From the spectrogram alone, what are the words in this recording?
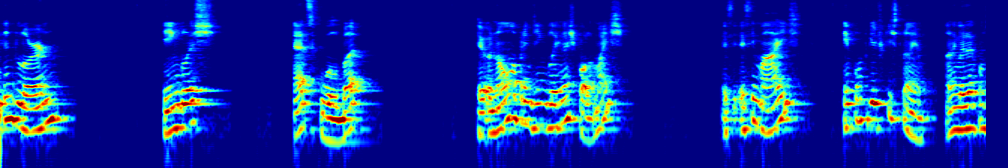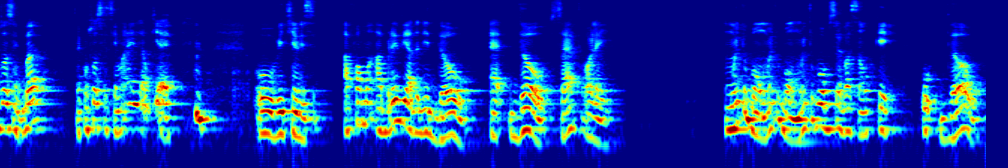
didn't learn English at school, but eu não aprendi inglês na escola, mas esse, esse mais em português fica estranho. Na inglês é como se fosse assim, but é como se fosse assim, mas é o que é. o Vitinho disse: a forma abreviada de though é though, certo? Olha aí. Muito bom, muito bom, muito boa observação, porque o though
